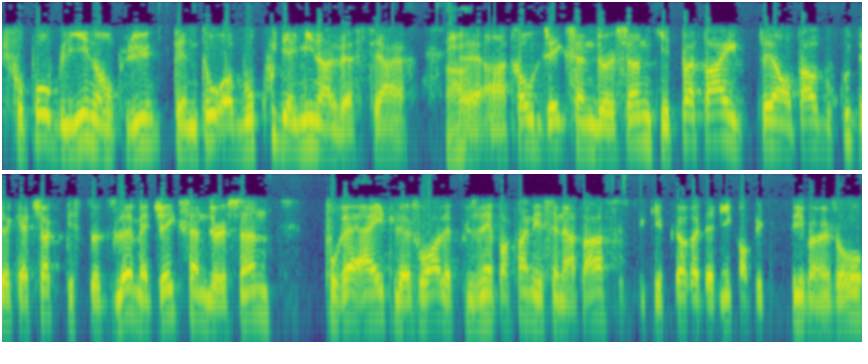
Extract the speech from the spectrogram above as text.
Il faut pas oublier non plus, Pinto a beaucoup d'amis dans le vestiaire. Ah. Euh, entre autres, Jake Sanderson, qui est peut-être, on parle beaucoup de Ketchuk et là mais Jake Sanderson pourrait être le joueur le plus important des sénateurs si cette équipe-là redevient compétitive un jour.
